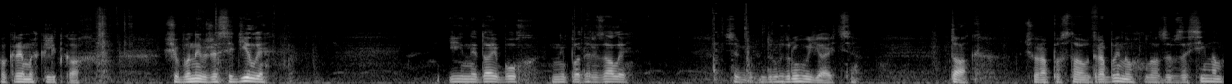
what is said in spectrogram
окремих клітках. Щоб вони вже сиділи і, не дай Бог, не подгризали друг другу яйця. Так, вчора поставив драбину, лазив за сіном.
